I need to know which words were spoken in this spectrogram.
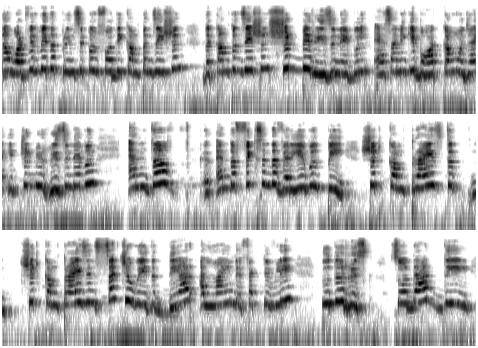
Now what will be the principle for the compensation? The compensation should be reasonable. ऐसा नहीं कि बहुत कम हो जाए. It should be reasonable and the and the fixed and the variable pay should comprise the should comprise in such a way that they are aligned effectively to the risk so that the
